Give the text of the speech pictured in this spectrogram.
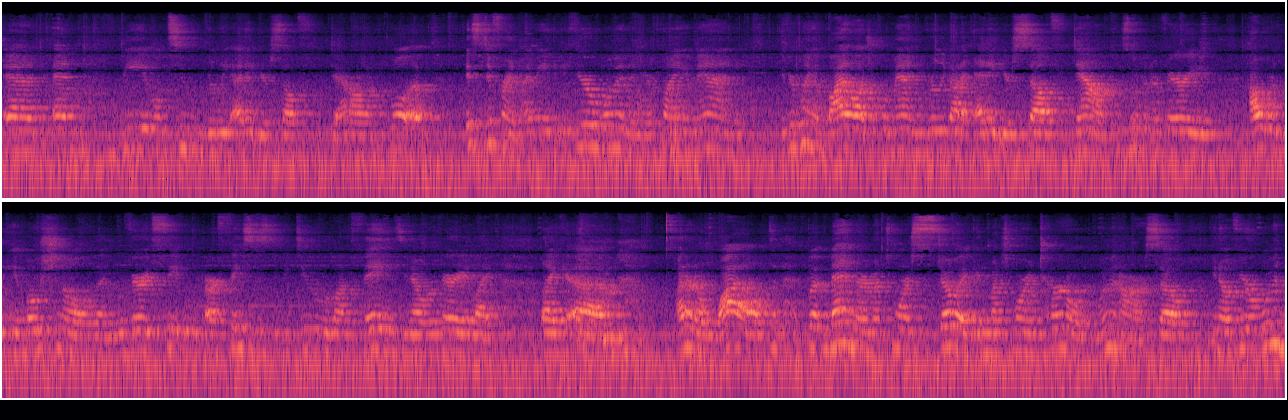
and and be able to really edit yourself down. Well, uh, it's different. I mean, if you're a woman and you're playing a man, if you're playing a biological man, you really got to edit yourself down because women are very outwardly emotional and we're very fa- our faces we do a lot of things. You know, we're very like like. Um, I don't know, wild, but men are much more stoic and much more internal than women are. So, you know, if you're a woman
